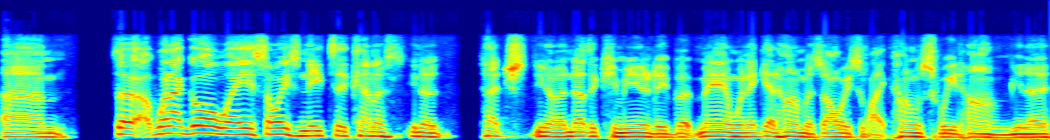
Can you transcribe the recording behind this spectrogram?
Um, so uh, when I go away, it's always neat to kind of you know touch you know another community. But man, when I get home, it's always like home sweet home. You know,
